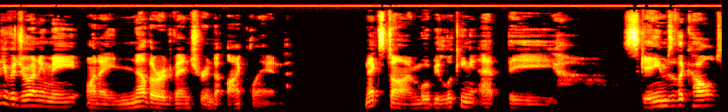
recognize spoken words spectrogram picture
Thank you for joining me on another adventure into IckeLand. Next time, we'll be looking at the schemes of the cult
